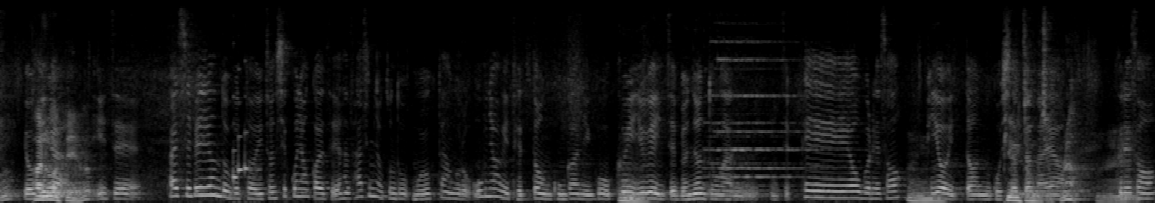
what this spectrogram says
응? 반응 어때요? 이제 81년도부터 2019년까지 한 40년 정도 목욕탕으로 운영이 됐던 공간이고 그 음. 이후에 이제 몇 년 동안 이제 폐업을 해서 음. 비어 있던 곳이었잖아요. 곳이었구나. 음. 그래서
